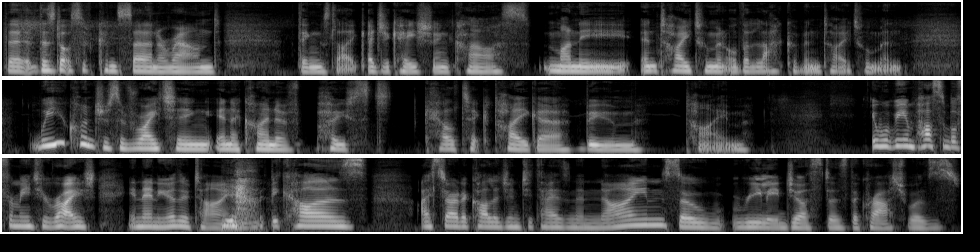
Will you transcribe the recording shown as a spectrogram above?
They're, there's lots of concern around things like education, class, money, entitlement, or the lack of entitlement. Were you conscious of writing in a kind of post Celtic tiger boom time? It would be impossible for me to write in any other time yeah. because I started college in 2009. So, really, just as the crash was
